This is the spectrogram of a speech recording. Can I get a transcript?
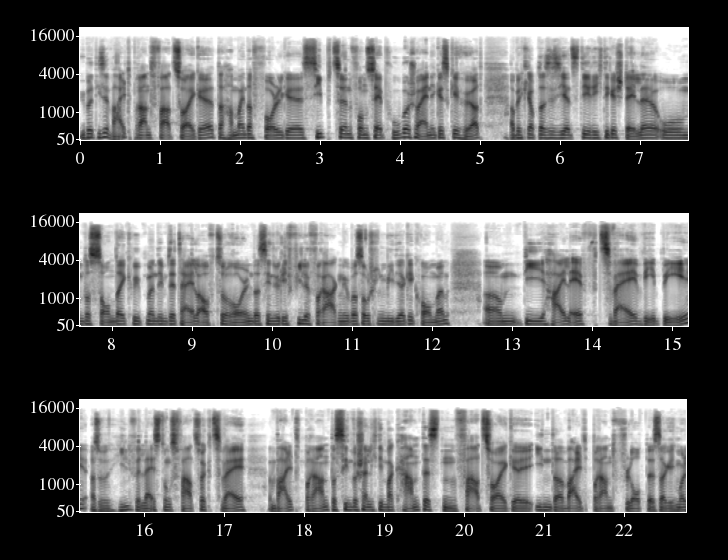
Über diese Waldbrandfahrzeuge, da haben wir in der Folge 17 von Sepp Huber schon einiges gehört, aber ich glaube, das ist jetzt die richtige Stelle, um das Sonderequipment im Detail aufzurollen. Da sind wirklich viele Fragen über Social Media gekommen. Ähm, die HLF 2 WB, also Hilfeleistungsfahrzeug 2 Waldbrand, das sind wahrscheinlich die markantesten Fahrzeuge in der Waldbrandflotte, sage ich mal.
